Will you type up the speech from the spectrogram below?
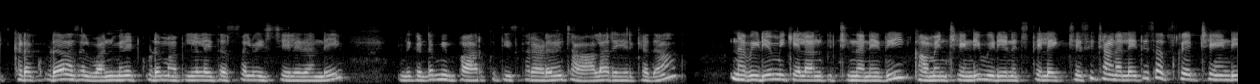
ఇక్కడ కూడా అసలు వన్ మినిట్ కూడా మా పిల్లలు అయితే అస్సలు వేస్ట్ చేయలేదండి. ఎందుకంటే మేము పార్కు తీసుకురావడమే చాలా రేర్ కదా. నా వీడియో మీకు ఎలా అనిపించింది అనేది కామెంట్ చేయండి. వీడియో నచ్చితే లైక్ చేసి ఛానల్ అయితే సబ్స్క్రైబ్ చేయండి.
